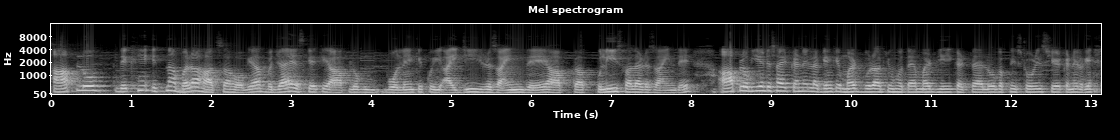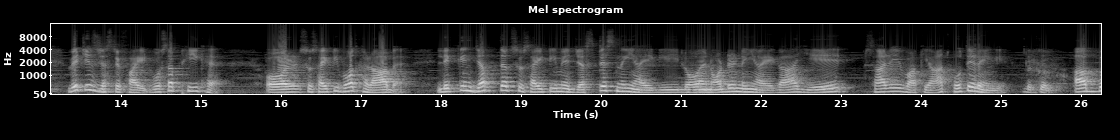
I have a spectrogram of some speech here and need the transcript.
آپ لوگ دیکھیں اتنا بڑا حادثہ ہو گیا بجائے اس کے کہ آپ لوگ بولیں کہ کوئی آئی جی ریزائن دے آپ کا پولیس والا ریزائن دے۔ آپ لوگ یہ ڈیسائیڈ کرنے لگیں کہ مرد برا کیوں ہوتا ہے مرد یہی کرتا ہے لوگ اپنی سٹوریز شیئر کرنے لگیں وچ از جسٹیفائڈ وہ سب ٹھیک ہے۔ اور سوسائٹی بہت خراب ہے۔ لیکن جب تک سوسائٹی میں جسٹس نہیں آئے گی لا اینڈ آرڈر نہیں آئے گا یہ سارے واقعات ہوتے رہیں گے۔ بالکل۔ اب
